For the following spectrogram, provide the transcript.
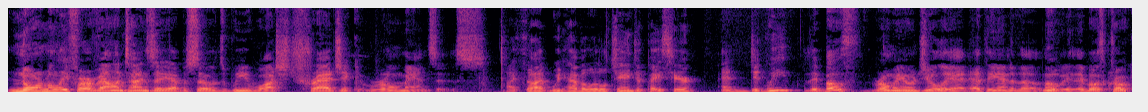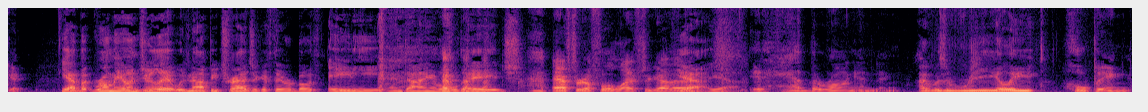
Normally, for our Valentine's Day episodes, we watch tragic romances. I thought we'd have a little change of pace here. And did we? They both Romeo and Juliet at the end of the movie. They both croak it. Yeah, but Romeo and Juliet would not be tragic if they were both 80 and dying of old age. After a full life together. Yeah, yeah. It had the wrong ending. I was really hoping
